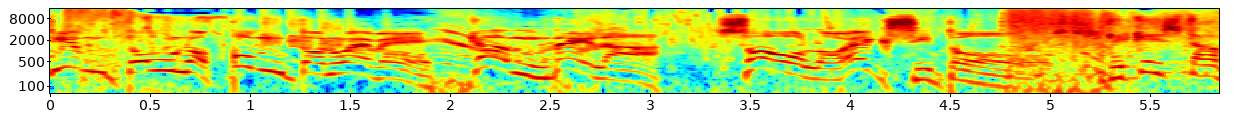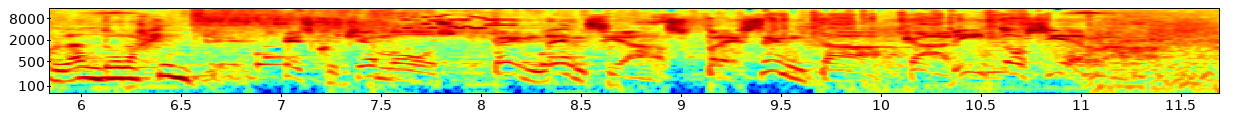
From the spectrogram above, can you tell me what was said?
101.9. Candela, solo éxitos. ¿De qué está hablando la gente? Escuchemos Tendencias. Presenta Carito Sierra.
